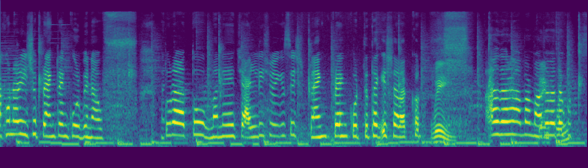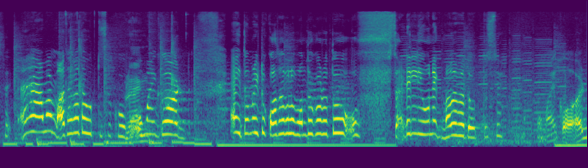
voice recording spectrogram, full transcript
এখন আর এইসব প্র্যাঙ্ক ট্র্যাঙ্ক করবে না। উফ, তোরা তো মানে চাইল্ডিশ হয়ে গেছিস প্র্যাঙ্ক প্র্যাঙ্ক করতে থাকিস সারাক্ষণ। আর দাঁড়া আমার মাথা ব্যথা? করতেছে। হ্যাঁ আমার মাথা ব্যথা করতেছে খুব। ও মাই গড এই তোমরা একটু কথা বলা বন্ধ করো তো। উফ সাডেনলি অনেক মাথা ব্যথা করতেছে। ও মাই গড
